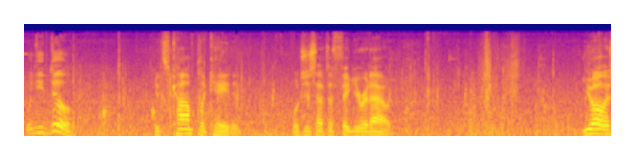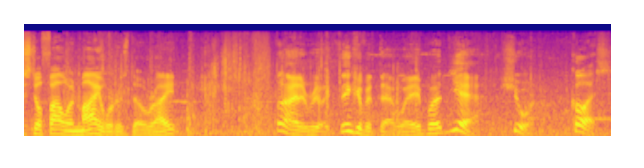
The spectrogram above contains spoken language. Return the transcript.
What'd you do? It's complicated. We'll just have to figure it out. You all are still following my orders, though, right? Well, I didn't really think of it that way, but yeah, sure. Of course.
